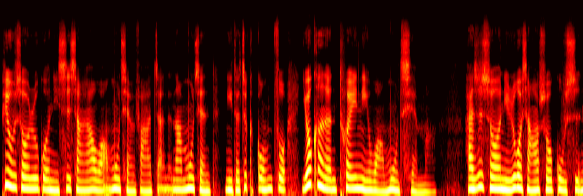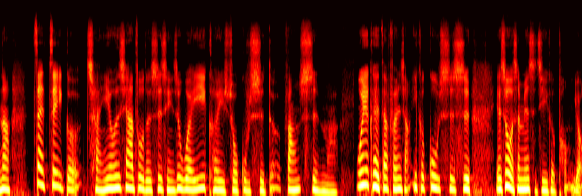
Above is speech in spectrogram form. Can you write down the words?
譬如说，如果你是想要往目前发展的，那目前你的这个工作有可能推你往目前吗？还是说，你如果想要说故事，那在这个产业或下做的事情是唯一可以说故事的方式吗？我也可以再分享一个故事，是也是我身边实际一个朋友，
